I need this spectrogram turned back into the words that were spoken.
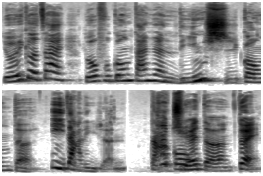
有一个在罗浮宫担任临时工的意大利人，他觉得，对，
